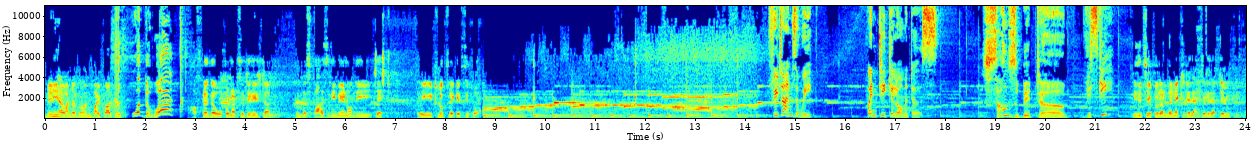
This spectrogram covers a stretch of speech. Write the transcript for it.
Many have undergone bypasses. What the what? After the open heart surgery is done, when the scars remain on the chest, it looks like a zipper. Three times a week, 20 kilometers. Sounds a bit, uh, Risky? Is it safe to run the next day? The answer is absolutely no.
